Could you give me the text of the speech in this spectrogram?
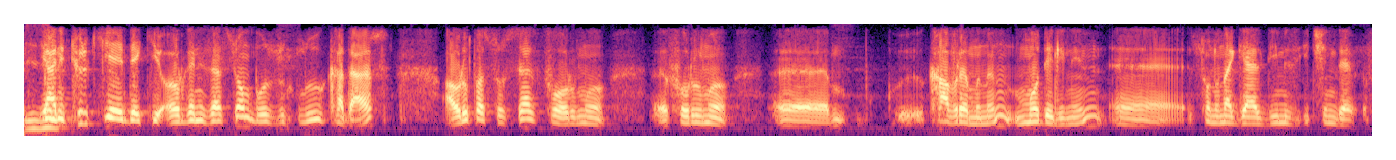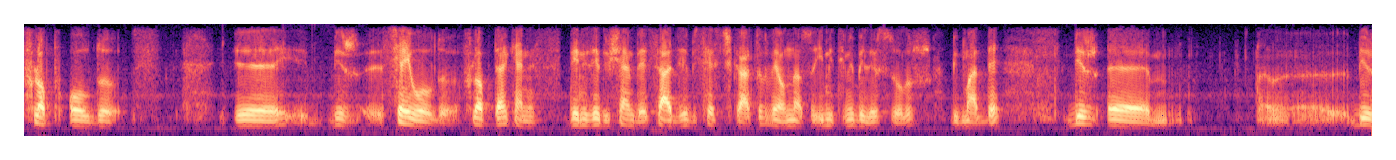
bizim... yani Türkiye'deki organizasyon bozukluğu kadar Avrupa Sosyal Forumu e, forumu e, kavramının modelinin e, sonuna geldiğimiz için de flop oldu e, bir şey oldu. Flop derken denize düşen ve sadece bir ses çıkartır ve ondan sonra imitimi belirsiz olur bir madde bir e, e, bir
